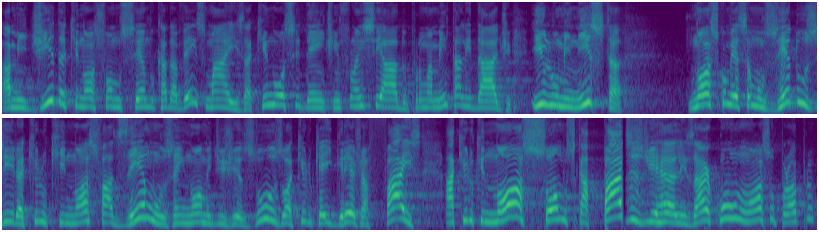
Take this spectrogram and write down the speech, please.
à medida que nós fomos sendo cada vez mais, aqui no Ocidente, influenciado por uma mentalidade iluminista, nós começamos a reduzir aquilo que nós fazemos em nome de Jesus, ou aquilo que a igreja faz, aquilo que nós somos capazes de realizar com, o nosso próprio,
